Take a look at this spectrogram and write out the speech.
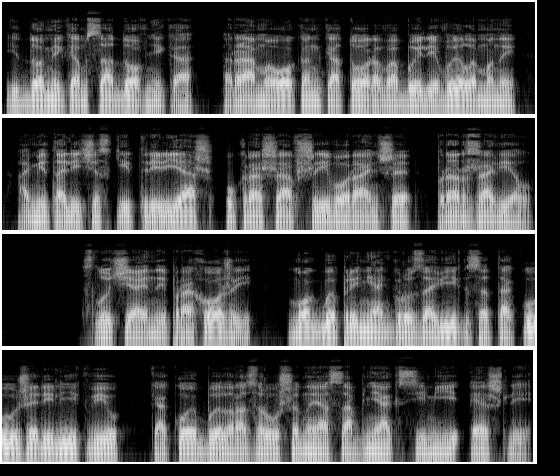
и домиком садовника, рамы окон которого были выломаны, а металлический трильяж, украшавший его раньше, проржавел. Случайный прохожий мог бы принять грузовик за такую же реликвию, какой был разрушенный особняк семьи Эшли.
